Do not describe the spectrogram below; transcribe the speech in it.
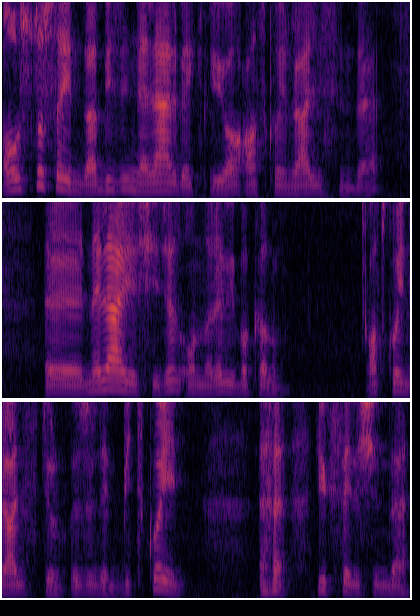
Ağustos ayında bizi neler bekliyor altcoin rallisinde. Ee, neler yaşayacağız onlara bir bakalım. Altcoin rallisi diyorum özür dilerim. Bitcoin yükselişinde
